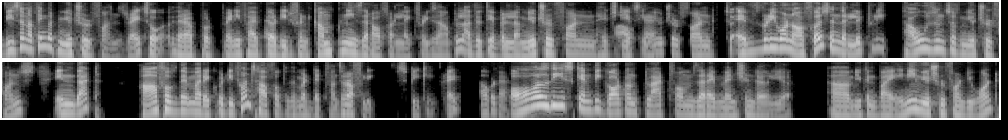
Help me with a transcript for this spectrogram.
These are nothing but mutual funds, right? So there are about 25, 30 different companies that offer, like, for example, Aditya Birla Mutual Fund, HDFC Okay. Mutual Fund. So everyone offers, and there are literally thousands of mutual funds. In that, half of them are equity funds, half of them are debt funds, roughly speaking, right? Okay. But all these can be got on platforms that I mentioned earlier. Um, you can buy any mutual fund you want.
